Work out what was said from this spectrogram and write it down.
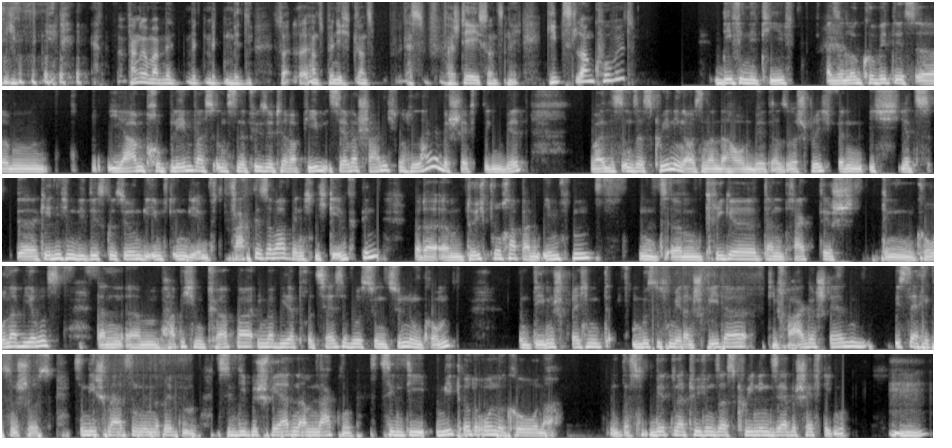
fangen wir mal mit, mit, mit, mit, sonst bin ich, sonst, das verstehe ich sonst nicht. Gibt es Long-Covid? Definitiv. Also Long-Covid ist ähm, ja ein Problem, was uns in der Physiotherapie sehr wahrscheinlich noch lange beschäftigen wird weil es unser Screening auseinanderhauen wird. Also sprich, wenn ich jetzt, äh, geht nicht um die Diskussion geimpft, ungeimpft. Fakt ist aber, wenn ich nicht geimpft bin oder ähm, Durchbruch habe beim Impfen und ähm, kriege dann praktisch den Coronavirus, dann ähm, habe ich im Körper immer wieder Prozesse, wo es zu Entzündung kommt. Und dementsprechend muss ich mir dann später die Frage stellen, ist der Hexenschuss? Sind die Schmerzen in den Rippen? Sind die Beschwerden am Nacken? Sind die mit oder ohne Corona? Das wird natürlich unser Screening sehr beschäftigen. Mhm.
